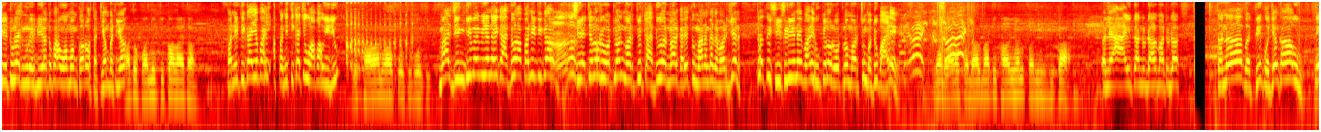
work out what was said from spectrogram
શેટુરા જ મને બીયા તો પાછું આમ આમ કરો સટિયમ બટિયા આ તો પનીર ટીકા લાયતા પનીર ટીકા એ ભાઈ આ પનીર ટીકા કેવું આપા હોઈ રહ્યું એ ખાવાનું આવ પોચું પોચું. માર જિંદગીમાં મેં નહીં ખાધું આ પનીર ટીકા. શેચેલો રોટલો ને મરચું કાધું ખાધું અને માર ઘરે તું મારા કાছে વળજે ને તો તું શીસડી ને પાડી ઉકેલો રોટલો મરચું બધું પાડે. દાલ બાટી ખાવી હો ને એટલે આ આવ્યું તારનું દાળ બાટું દાળ. તને બધી ભોજન ખવાવું. તે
